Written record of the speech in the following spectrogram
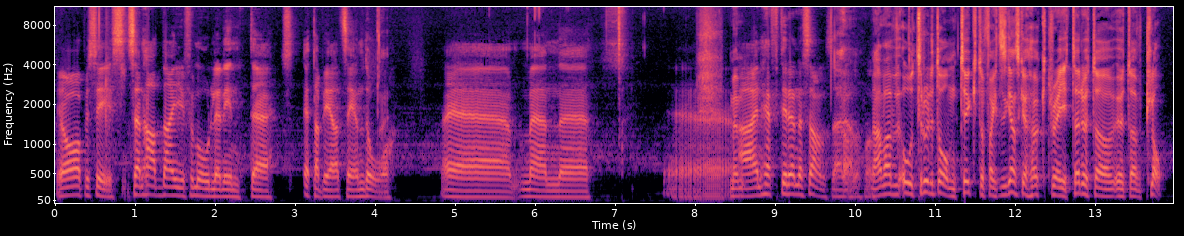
Ja, precis. Sen hade han ju förmodligen inte etablerat sig ändå. Eh, men... Men ja, en häftig renässans där ja, i alla fall. Han var otroligt omtyckt och faktiskt ganska högt ratad utav, utav Klopp.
